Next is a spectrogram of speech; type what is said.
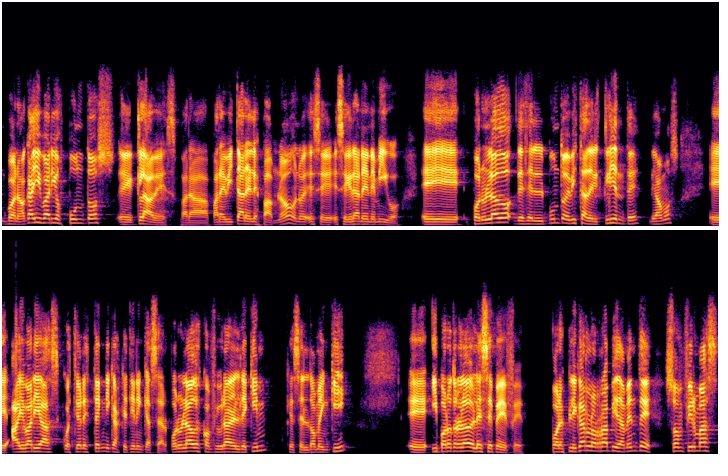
Bueno, acá hay varios puntos eh, claves para, para evitar el spam, ¿no? Ese, ese gran enemigo. Por un lado, desde el punto de vista del cliente, digamos, eh, hay varias cuestiones técnicas que tienen que hacer. Por un lado es configurar el DKIM, que es el domain key, eh, y por otro lado el SPF. Por explicarlo rápidamente, son firmas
